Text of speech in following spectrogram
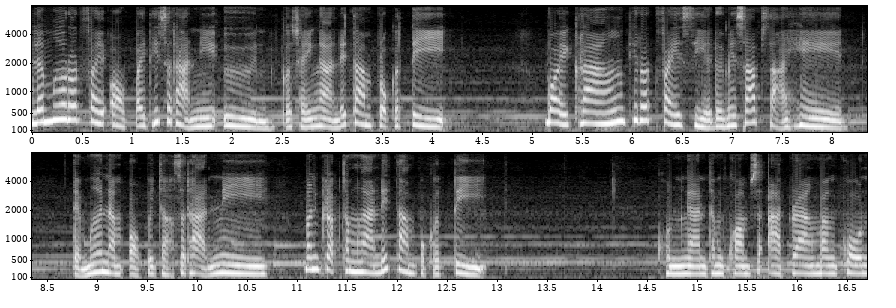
และเมื่อรถไฟออกไปที่สถานีอื่น ก็ใช้งานได้ตามปกติ บ่อยครั้งที่รถไฟเสียโดยไม่ทราบสาเหตุ แต่เมื่อนำออกไปจากสถานี มันกลับทำงานได้ตามปกติคนงานทำความสะอาดรางบางคน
